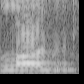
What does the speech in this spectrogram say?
الله أكبر.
